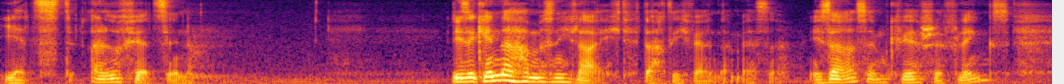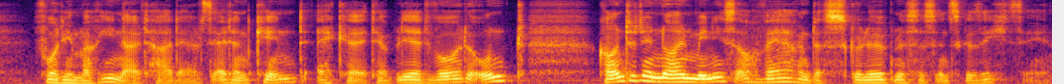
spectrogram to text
Jetzt also 14. Diese Kinder haben es nicht leicht, dachte ich während der Messe. Ich saß im Querschiff links vor dem Marienaltar, der als Eltern-Kind-Ecke etabliert wurde und konnte den neuen Minis auch während des Gelöbnisses ins Gesicht sehen.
